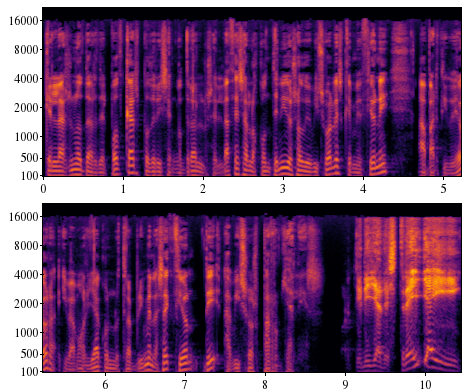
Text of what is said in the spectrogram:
que en las notas del podcast podréis encontrar los enlaces a los contenidos audiovisuales que mencione a partir de ahora y vamos ya con nuestra primera sección de avisos parroquiales. Cortinilla de estrella y...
